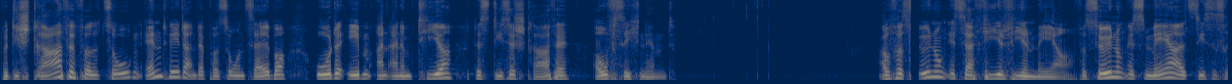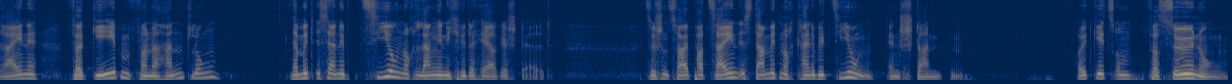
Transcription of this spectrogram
wird die Strafe vollzogen, entweder an der Person selber oder eben an einem Tier, das diese Strafe auf sich nimmt. Aber Versöhnung ist ja viel, viel mehr. Versöhnung ist mehr als dieses reine Vergeben von einer Handlung. Damit ist ja eine Beziehung noch lange nicht wiederhergestellt. Zwischen zwei Parteien ist damit noch keine Beziehung entstanden. Heute geht es um Versöhnung.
